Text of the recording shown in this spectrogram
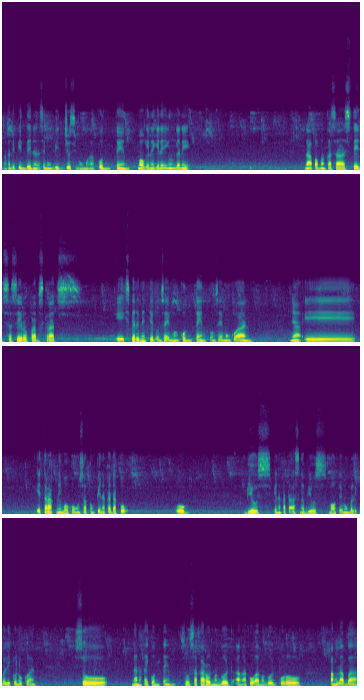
nakadepende na sa imong video sa imong mga content. Mao gina ginaingon gani. Napa man ka sa stage sa zero from scratch. I-experiment yun unsa imong content unsa imong kuan. Nya i i-track nimo kung unsa tong pinakadako og views pinakataas nga views. Mao to imong balik-balikon og kuan. So na na kay content. So sa karon man god ang ako man god puro panglaba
